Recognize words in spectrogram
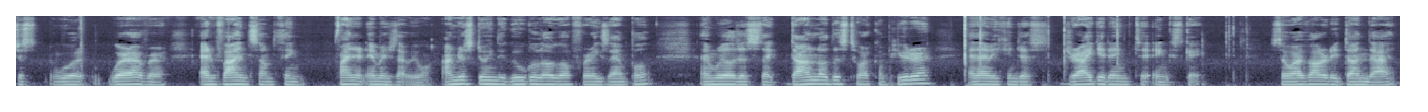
just wh wherever and find something find an image that we want. I'm just doing the Google logo for example and we'll just like download this to our computer and then we can just drag it into Inkscape. So I've already done that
